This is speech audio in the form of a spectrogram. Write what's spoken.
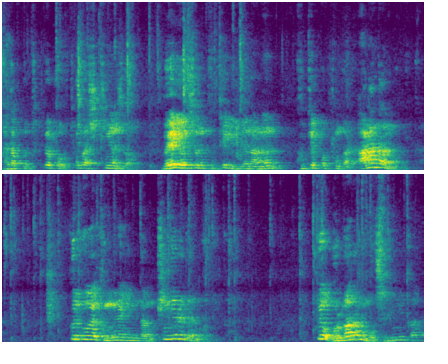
바닥도 특별법을 통과시키면서 왜 여기서는 국회 이전하는 국회법 통과를 안 한다는 겁니까? 그리고 왜 국민의힘당은 핑계를 대는 겁니까? 그게 올바른 모습입니까?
